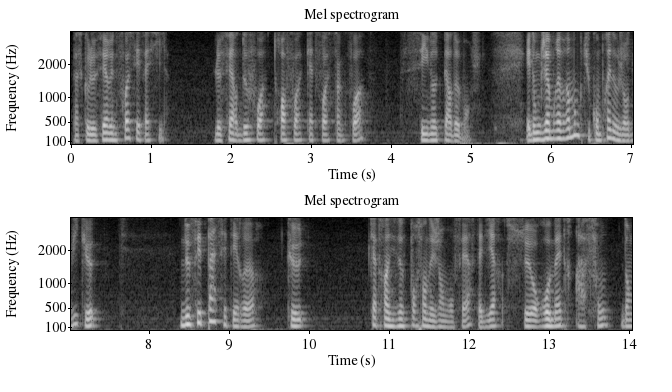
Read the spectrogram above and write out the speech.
Parce que le faire une fois, c'est facile. Le faire deux fois, trois fois, quatre fois, cinq fois, c'est une autre paire de manches. Et donc j'aimerais vraiment que tu comprennes aujourd'hui que ne fais pas cette erreur que 99% des gens vont faire, c'est-à-dire se remettre à fond dans,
